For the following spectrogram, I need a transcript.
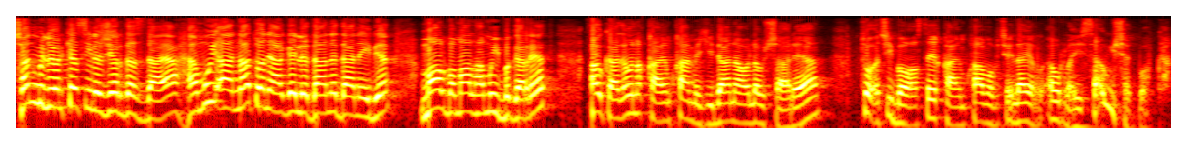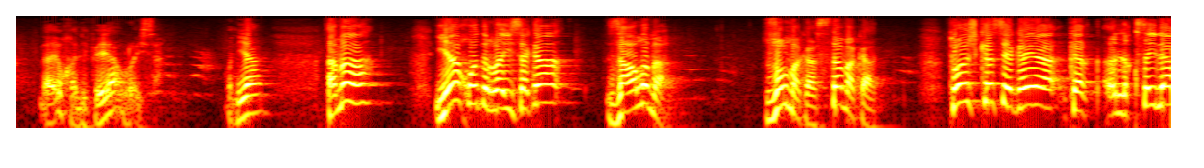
چەند میلیۆن کەسی لە ژێر دەستدایە هەمووی ئا ناتوانێت ئاگەی لە دانە دانەی بێ ماڵ بە ماڵ هەمووی بگەڕێت. ئەو کاتەوە قایم قامێکی داناوە لەو شارەیە. تۆ ئەچی بە واستەی قایم قامە بچێ؟ لای ئەو ڕئیسا و ویشت بۆ بکە. لای ئەو خەلیفەیە ئەو ڕئیسە ونیا ئەمە یاخود ڕئیسەکە زاڵمە زوڵمەکە ستەمەکات تۆش کەسێک هەیە کە قسەی لا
